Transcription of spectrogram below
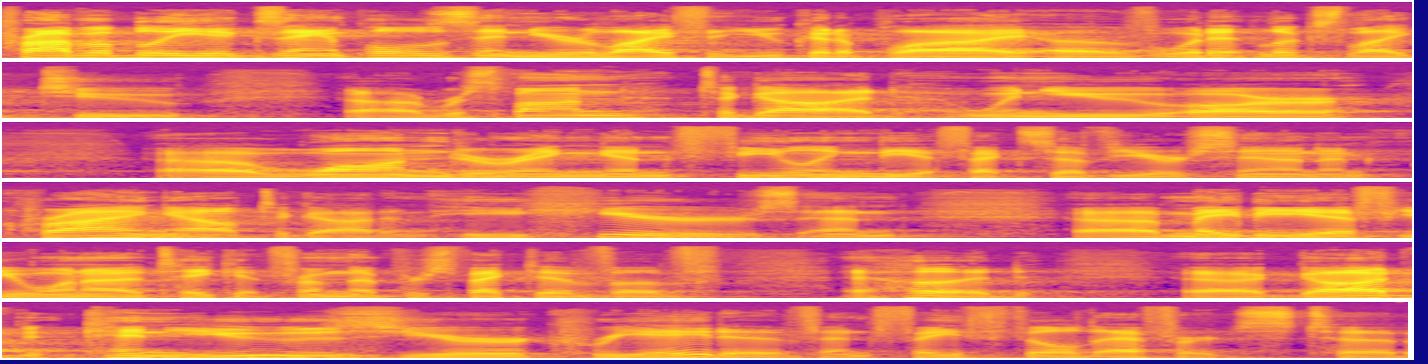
probably examples in your life that you could apply of what it looks like to uh, respond to God when you are uh, wandering and feeling the effects of your sin and crying out to God, and He hears. And uh, maybe if you want to take it from the perspective of Ehud, uh, God can use your creative and faith filled efforts to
